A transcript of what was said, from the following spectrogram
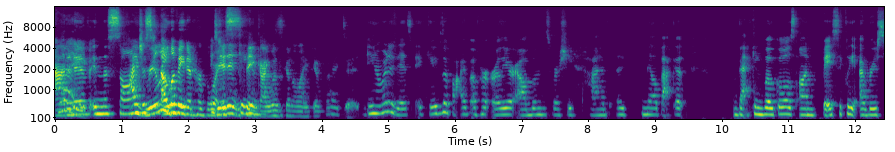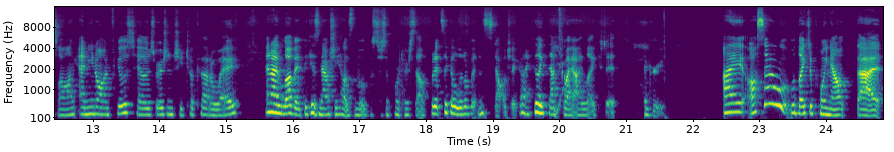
additive Right. in the song I just really elevated her voice. I didn't gave- think I was gonna like it, but I did. You know what it is? It gave the vibe of her earlier albums where she had a male backup backing vocals on basically every song. And you know, on Fearless Taylor's version, she took that away. And I love it because now she has the vocals to support herself, but it's like a little bit nostalgic. And I feel like that's why I liked it. Agreed. I also would like to point out that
